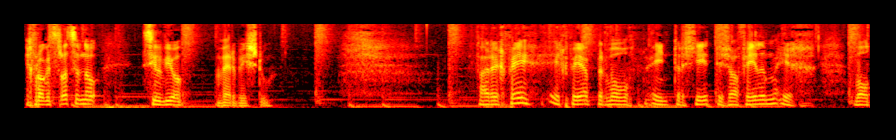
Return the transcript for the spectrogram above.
Ich frage jetzt trotzdem noch, Silvio, wer bist du? Wer ich bin? Ich bin jemand, der interessiert ist an Film. Ich will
